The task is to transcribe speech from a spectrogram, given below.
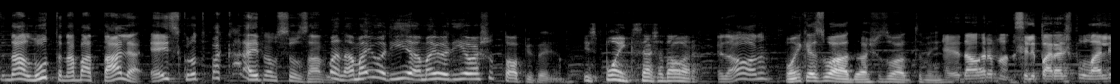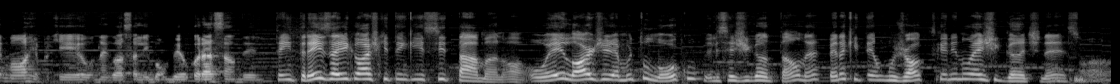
na luta, na batalha, é escroto pra caralho pra você usar, velho. Mano, a maioria, a maioria eu acho top, velho. Expõe, que você acha da hora? É da hora. Que é zoado, eu acho zoado também. É da hora, mano. Se ele parar de pular, ele morre, porque o negócio ali bombeia o coração dele. Tem três aí que eu acho que tem que citar, mano. Ó, o A-Lord é muito louco, ele ser gigantão, né? Pena que tem alguns jogos que ele não é gigante, né? Só...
